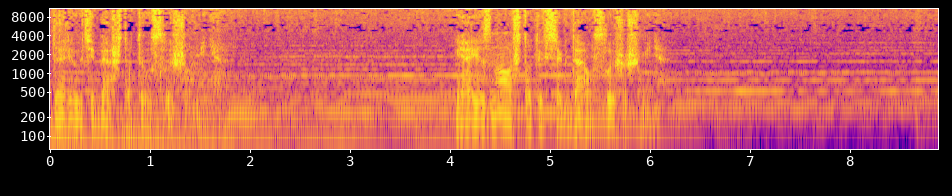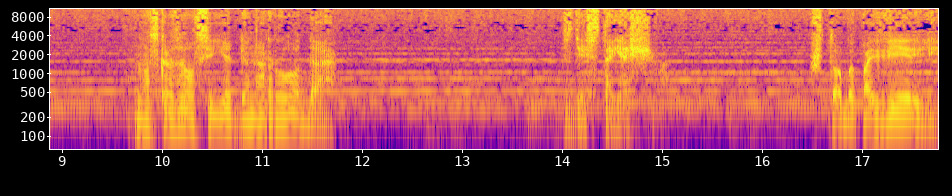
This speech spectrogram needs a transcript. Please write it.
Благодарю тебя, что ты услышал меня. Я и знал, что ты всегда услышишь меня. Но сказал сие для народа, здесь стоящего, чтобы поверили,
